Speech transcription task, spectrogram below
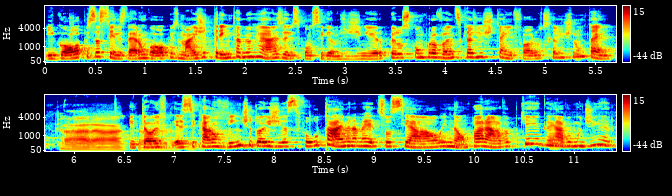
E golpes, assim, eles deram golpes, mais de 30 mil reais eles conseguiram de dinheiro pelos comprovantes que a gente tem, fora os que a gente não tem. Caraca. Então eles ficaram 22 dias full time na minha rede social e não parava porque ganhavam muito dinheiro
